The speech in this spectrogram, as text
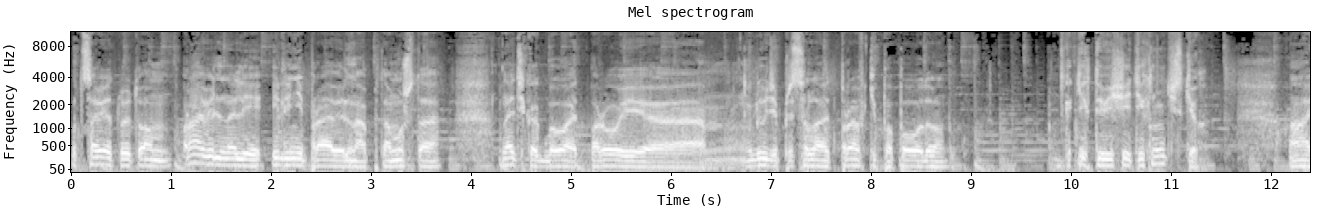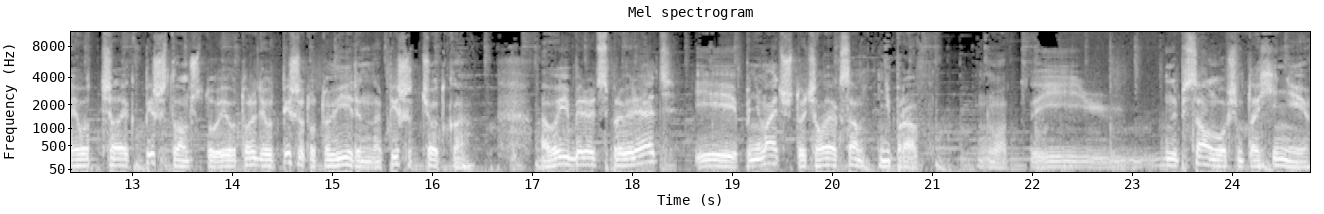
вот советуют вам, правильно ли или неправильно, потому что, знаете, как бывает, порой э, люди присылают правки по поводу каких-то вещей технических, а, и вот человек пишет вам, что и вот вроде вот пишет вот уверенно, пишет четко, а вы беретесь проверять и понимаете, что человек сам не прав. Вот. И написал он, в общем-то, ахинею.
